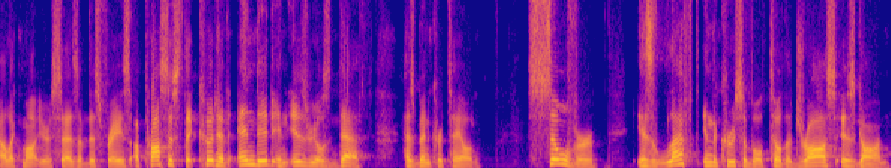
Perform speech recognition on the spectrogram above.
Alec Motyer says of this phrase, a process that could have ended in Israel's death has been curtailed. Silver is left in the crucible till the dross is gone.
